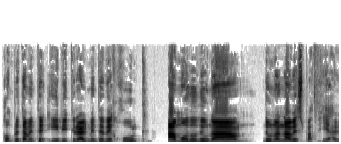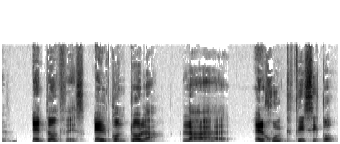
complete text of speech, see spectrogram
completamente y literalmente de Hulk a modo de una, de una nave espacial. Entonces, él controla la, el Hulk físico,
